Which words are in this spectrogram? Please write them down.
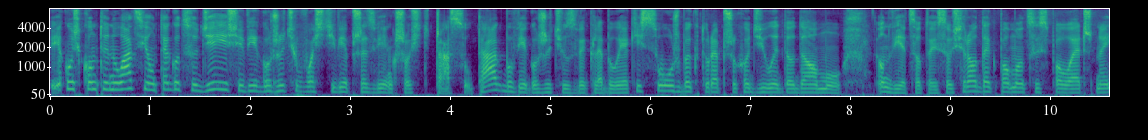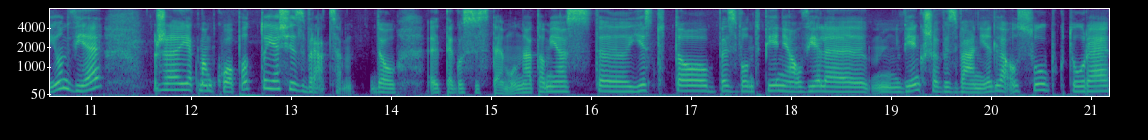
jakąś kontynuacją tego, co dzieje się w jego życiu właściwie przez większość czasu, tak? Bo w jego życiu zwykle były jakieś służby, które przychodziły do domu. On wie, co to jest ośrodek pomocy społecznej i on wie, że jak mam kłopot, to ja się zwracam do e, tego systemu. Natomiast e, jest to bez wątpienia o wiele mm, większe wyzwanie dla osób, które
